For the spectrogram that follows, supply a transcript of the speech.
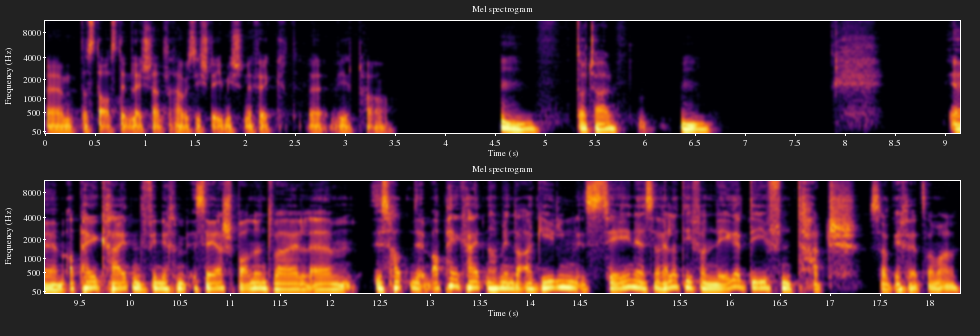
ähm, dass das dann letztendlich auch einen systemischen Effekt äh, wird haben. Mhm. Total. Mhm. Ähm, Abhängigkeiten finde ich sehr spannend, weil ähm, es hat, Abhängigkeiten haben in der agilen Szene relativ einen negativen Touch, sage ich jetzt einmal.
